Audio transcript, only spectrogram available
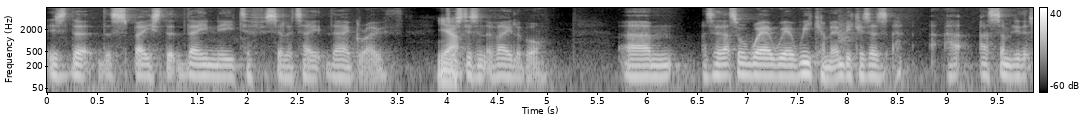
is that the space that they need to facilitate their growth Yeah. just isn't available. Um, I say that's all where, where we come in because as as somebody that's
